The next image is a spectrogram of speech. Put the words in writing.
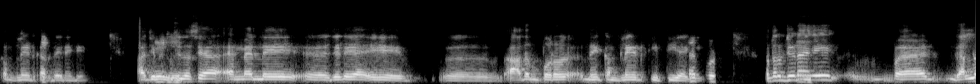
ਕੰਪਲੇਂਟ ਕਰਦੇ ਨੇਗੇ। ਅੱਜ ਵੀ ਤੁਸੀਂ ਦੱਸਿਆ ਐਮਐਲਏ ਜਿਹੜੇ ਆ ਇਹ ਆਦਮਪੁਰ ਨੇ ਕੰਪਲੇਂਟ ਕੀਤੀ ਹੈਗੀ। ਮਤਲਬ ਜਿਹੜਾ ਇਹ ਗੱਲ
